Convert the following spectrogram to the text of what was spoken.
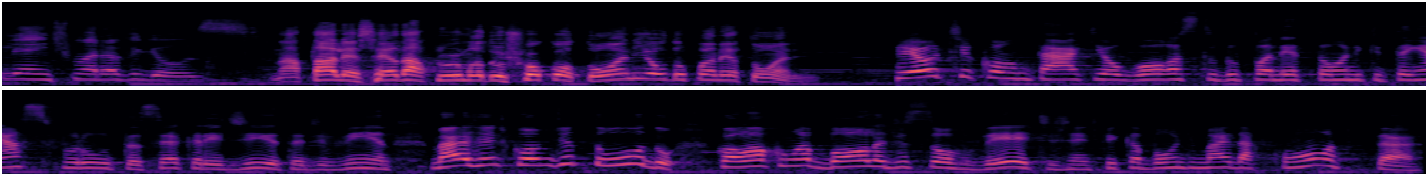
cliente maravilhoso. Natália, você é da turma do chocotone ou do panetone? Se eu te contar que eu gosto do panetone que tem as frutas, você acredita, divino? Mas a gente come de tudo. Coloca uma bola de sorvete, gente, fica bom demais da conta.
